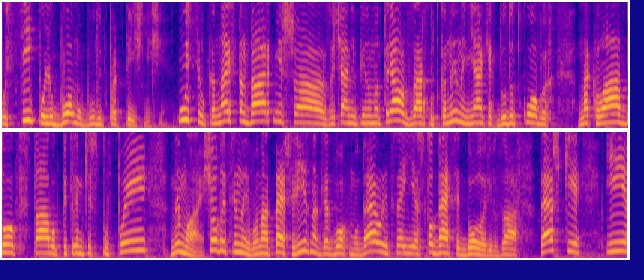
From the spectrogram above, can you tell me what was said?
ось ці по-любому будуть практичніші. Устілка найстандартніша, звичайний піноматеріал, зверху тканини, ніяких додаткових накладок, вставок, підтримки ступи немає. Щодо ціни, вона теж різна для двох моделей. Це є 110 доларів за тежки і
